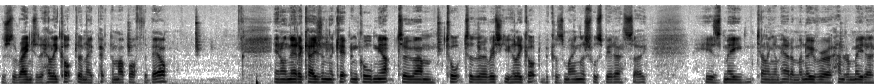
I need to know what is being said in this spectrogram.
which was the range of the helicopter, and they picked him up off the bow. And on that occasion, the captain called me up to um, talk to the rescue helicopter because my English was better. So here's me telling him how to manoeuvre a 100 metre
